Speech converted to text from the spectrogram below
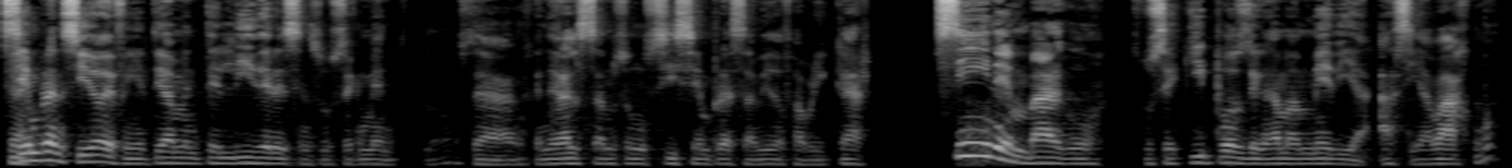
siempre han sido definitivamente líderes en sus segmentos, ¿no? O sea, en general Samsung sí siempre ha sabido fabricar. Sin embargo, sus equipos de gama media hacia abajo,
